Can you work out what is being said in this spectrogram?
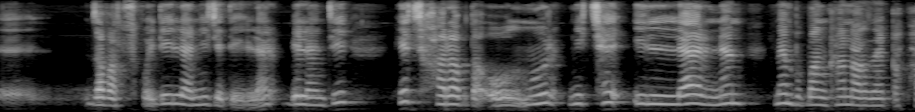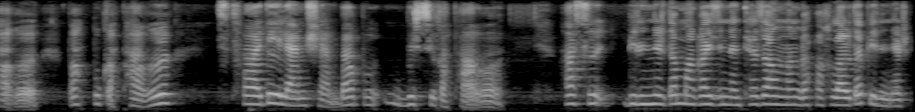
e, zavatskoy deyirlər, necə deyirlər. Belənci heç xarab da olmur. Neçə illərlə mən bu bankanın ağzına qapağı, bax bu qapağı istifadə eləmişəm. Bax bu birisi qapağı. Hası bilinir də mağazindən təzə alınan qapaqlar da bilinir.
